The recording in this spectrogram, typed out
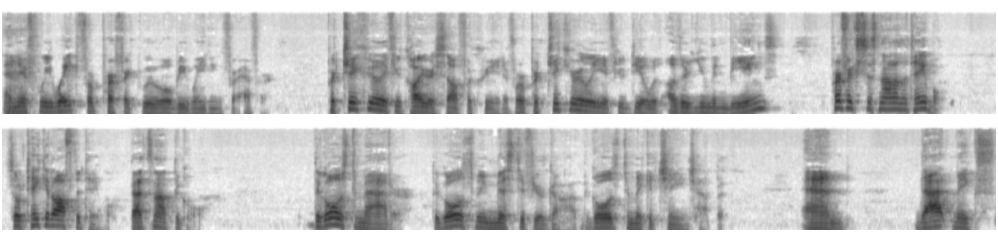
And mm. if we wait for perfect, we will be waiting forever. Particularly if you call yourself a creative, or particularly if you deal with other human beings, perfect's just not on the table. So take it off the table. That's not the goal. The goal is to matter. The goal is to be missed if you're gone. The goal is to make a change happen. And that makes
